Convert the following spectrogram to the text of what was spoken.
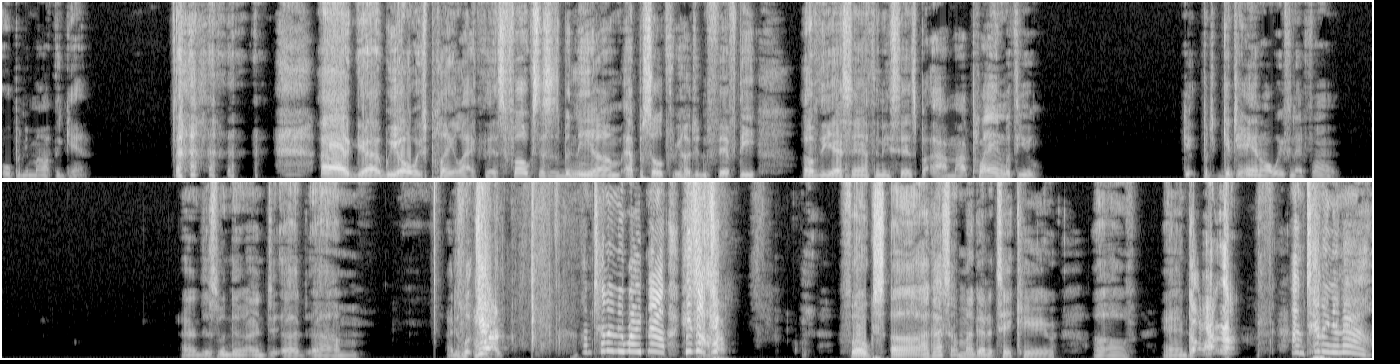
Open your mouth again. oh God, we always play like this, folks. This has been the um episode 350 of the S. Anthony says, but I'm not playing with you. Get put, get your hand all away from that phone. And just when the uh, um, I just went. I'm telling you right now, he's a. Folks, uh, I got something I got to take care of, and I'm telling you now,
